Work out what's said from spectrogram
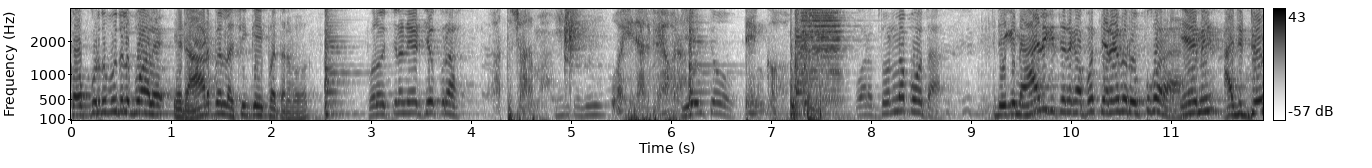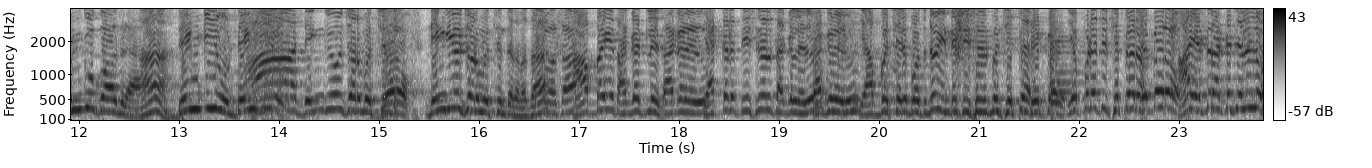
కొక్కుడు బుద్ధులు పోవాలి. ఏంటి ఆడపిల్ల సిగ్గైపోతాను బాబు పోనీ వచ్చిన నేడు చెప్పురా. కొత్త జ్వరము వైరల్ ఫీవర్ ఏంటో డెంగ్యూ ఒక దున్నపోతా నీకు నాలికి తిరగకపోతే తిరగదు ఒప్పుకోరా ఏమి? అది డెంగ్యూ కాదురా ఆ. డెంగ్యూ డెంగ్యూ ఆ, డెంగ్యూ జ్వరం వచ్చింది. డెంగ్యూ జ్వరం వచ్చిన తర్వాత అబ్బాయి తగ్గట్లేదు తగ్గలేదు. ఎక్కడ తీసిన తగ్గలేదు తగ్గలేదు. ఈ అబ్బాయి చనిపోతాడు ఇంటికి తీసుకెళ్ళిపోయి చెప్పారు చెప్పారు. ఎప్పుడైతే చెప్పారు చెప్పారు. ఆ ఇద్దరు అక్క చెల్లెలు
